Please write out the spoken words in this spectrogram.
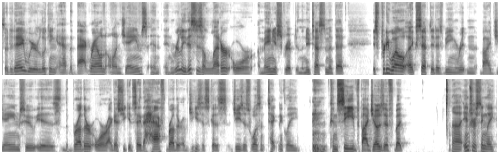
So today we're looking at the background on James, and, and really this is a letter or a manuscript in the New Testament that is pretty well accepted as being written by James, who is the brother, or I guess you could say the half brother of Jesus, because Jesus wasn't technically conceived by Joseph. But uh, interestingly,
